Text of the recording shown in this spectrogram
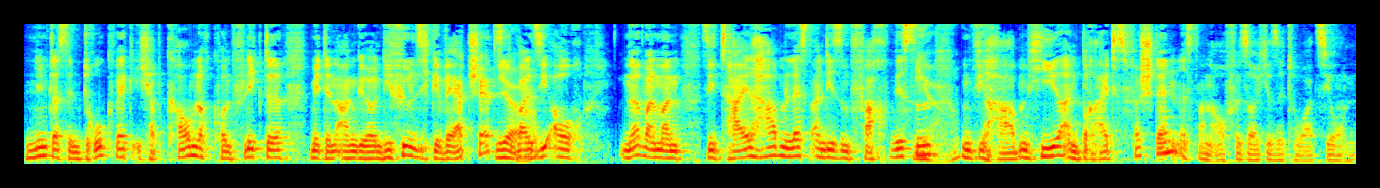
nimmt das den Druck weg. Ich habe kaum noch Konflikte mit den Angehörigen. Die fühlen sich gewertschätzt, ja. weil sie auch ne, weil man sie teilhaben lässt an diesem Fachwissen. Ja. Und wir haben hier ein breites Verständnis dann auch für solche Situationen.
